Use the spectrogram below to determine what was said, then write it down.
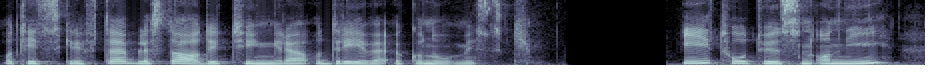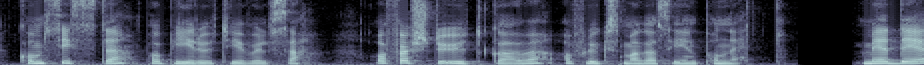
og tidsskriftet ble stadig tyngre å drive økonomisk. I 2009 kom siste papirutgivelse og første utgave av Flux magasin på nett. Med det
